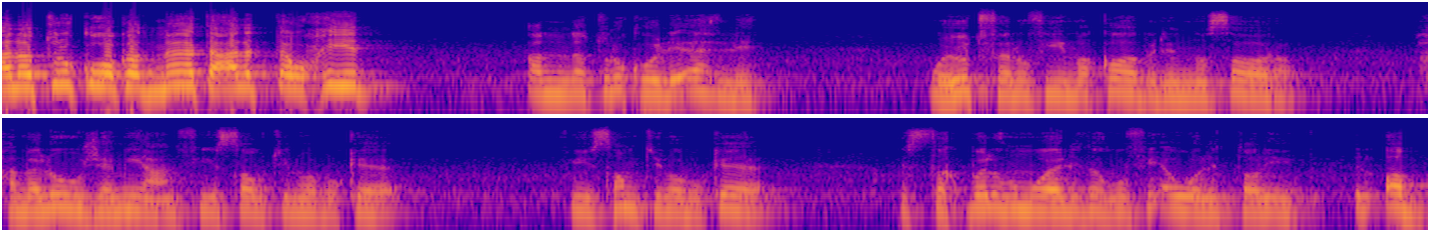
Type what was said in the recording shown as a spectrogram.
أن نتركه وقد مات على التوحيد؟ أم نتركه لأهله ويدفن في مقابر النصارى. حملوه جميعا في صوت وبكاء. في صمت وبكاء. استقبلهم والده في أول الطريق. الأب.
